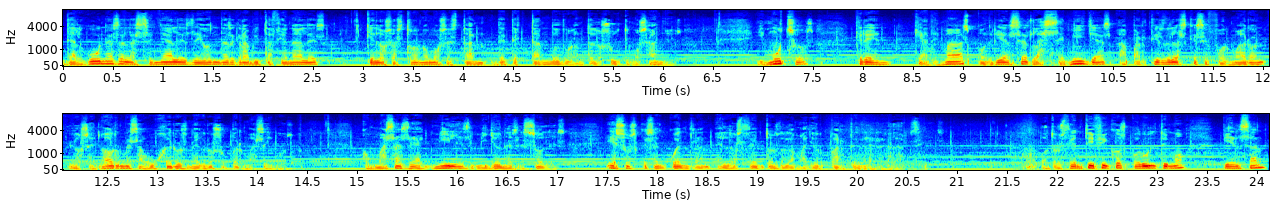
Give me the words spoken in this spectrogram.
de algunas de las señales de ondas gravitacionales que los astrónomos están detectando durante los últimos años. Y muchos creen que además podrían ser las semillas a partir de las que se formaron los enormes agujeros negros supermasivos, con masas de miles de millones de soles, esos que se encuentran en los centros de la mayor parte de las galaxias. Otros científicos, por último, piensan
